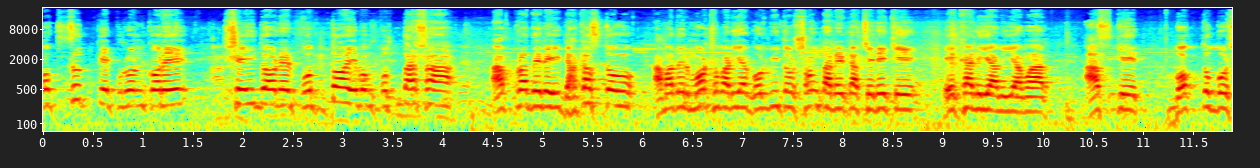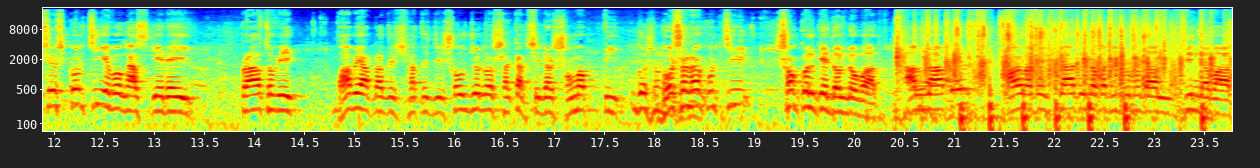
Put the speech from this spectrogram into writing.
মকসুদকে পূরণ করে। সেই ধরনের প্রত্যয় এবং প্রত্যাশা আপনাদের এই ঢাকাস্থ আমাদের মঠবাড়িয়া গর্বিত সন্তানের কাছে রেখে এখানেই আমি আমার আজকের বক্তব্য শেষ করছি এবং আজকের এই প্রাথমিকভাবে আপনাদের সাথে যে সৌজন্য সাক্ষাৎ সেটার সমাপ্তি ঘোষণা। করছি। সকলকে ধন্যবাদ। আল্লাহ হাফেজ। বাংলাদেশ জাতীয়তাবাদী যুবদল জিন্দাবাদ।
